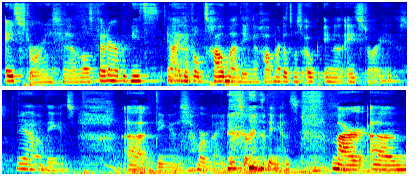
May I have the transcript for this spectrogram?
eetstoornissen. Want verder heb ik niet... Ja, Ja. ik heb wel trauma dingen gehad, maar dat was ook in een eetstoornis. Ja. Dinges. Dinges, hoor mij. Eetstoornis dinges. Maar ehm,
